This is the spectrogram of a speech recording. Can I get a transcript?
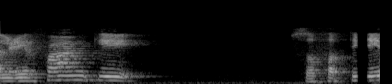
العرفان کې صفته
